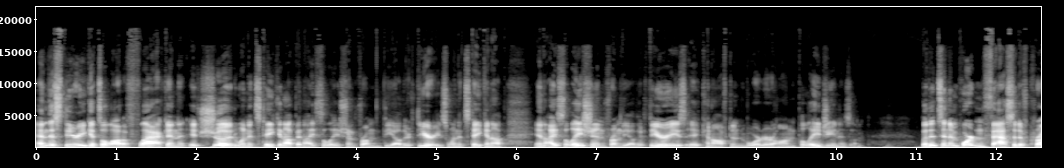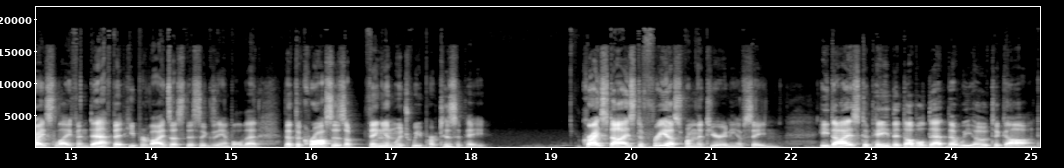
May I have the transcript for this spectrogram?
And this theory gets a lot of flack, and it should when it's taken up in isolation from the other theories. When it's taken up in isolation from the other theories, it can often border on Pelagianism. But it's an important facet of Christ's life and death that he provides us this example, that, that the cross is a thing in which we participate. Christ dies to free us from the tyranny of Satan. He dies to pay the double debt that we owe to God.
